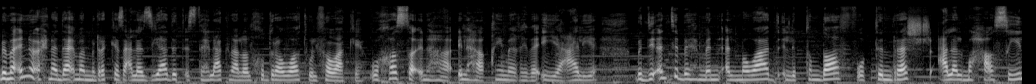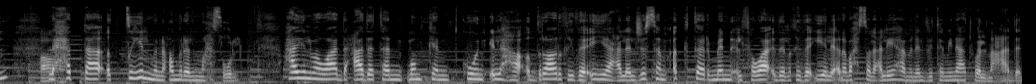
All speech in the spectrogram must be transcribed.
بما إنه إحنا دائما بنركز على زيادة استهلاكنا للخضروات والفواكه وخاصة إنها لها قيمة غذائية عالية بدي أنتبه من المواد اللي بتنضاف وبتنرش على المحاصيل. آه. لحتى تطيل من عمر المحصول هاي المواد عادة ممكن تكون لها أضرار غذائية على الجسم أكثر من الفوائد الغذائية اللي أنا بحصل عليها من الفيتامينات والمعادن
